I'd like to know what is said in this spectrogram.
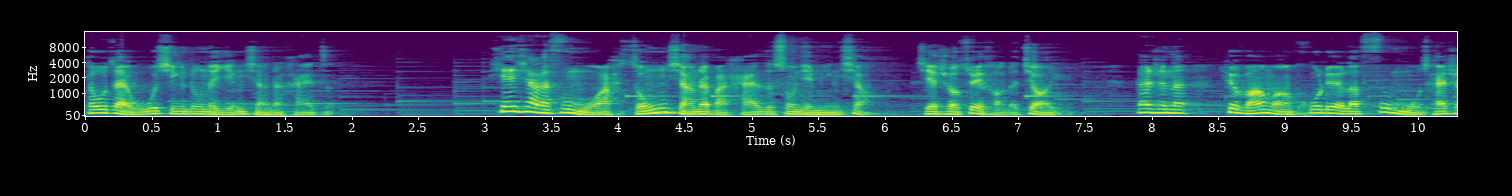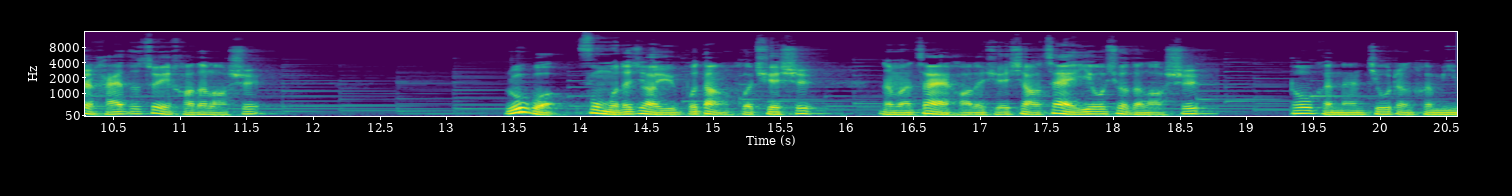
都在无形中的影响着孩子。天下的父母啊，总想着把孩子送进名校，接受最好的教育，但是呢，却往往忽略了父母才是孩子最好的老师。如果父母的教育不当或缺失，那么再好的学校、再优秀的老师，都很难纠正和弥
